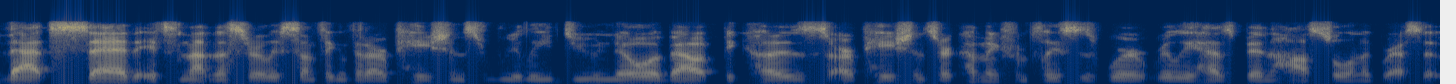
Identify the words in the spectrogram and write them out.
That said, it's not necessarily something that our patients really do know about because our patients are coming from places where it really has been hostile and aggressive.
